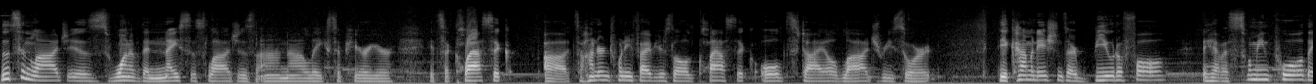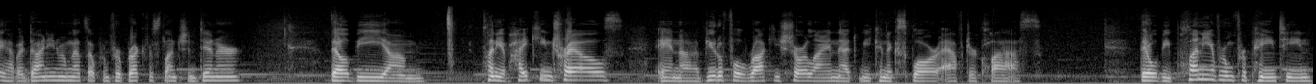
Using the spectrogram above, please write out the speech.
Lutsen Lodge is one of the nicest lodges on uh, Lake Superior. It's a classic uh, it's 125 years old, classic old style lodge resort. The accommodations are beautiful. They have a swimming pool, they have a dining room that's open for breakfast, lunch, and dinner. There'll be um, plenty of hiking trails and a beautiful rocky shoreline that we can explore after class. There will be plenty of room for painting,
